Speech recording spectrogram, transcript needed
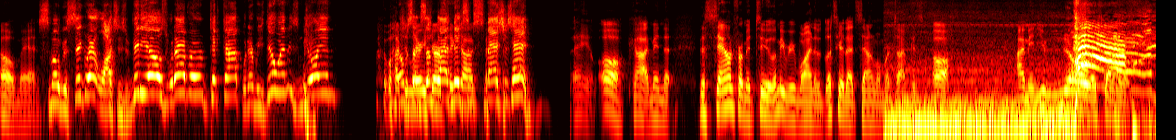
Oh man. smoking a cigarette, watching some videos, whatever, TikTok, whatever he's doing, he's enjoying. And all of a Watching sudden, Larry some Sharpe guy makes him smash his head. Bam. Oh god, man, the the sound from it too. Let me rewind it. Let's hear that sound one more time because oh I mean you know it's gonna hurt.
